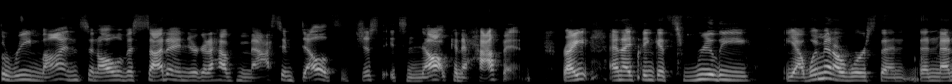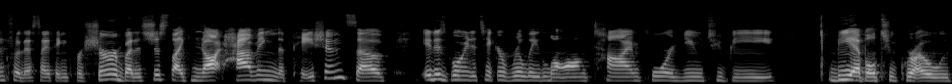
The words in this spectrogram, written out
3 months and all of a sudden you're going to have massive delts. It's just it's not going to happen, right? And I think it's really yeah, women are worse than than men for this, I think for sure. But it's just like not having the patience of it is going to take a really long time for you to be be able to grow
